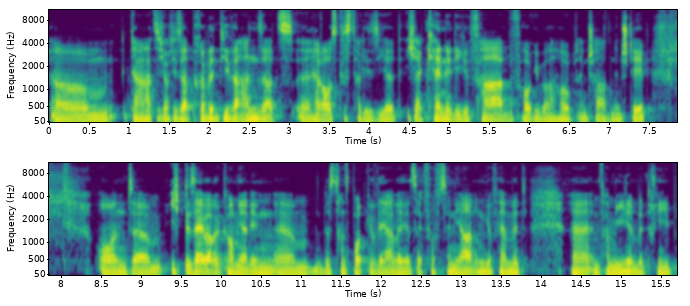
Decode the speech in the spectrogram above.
ähm, da hat sich auch dieser präventive Ansatz äh, herauskristallisiert. Ich erkenne die Gefahr, bevor überhaupt ein Schaden entsteht. Und ähm, ich selber bekomme ja den, ähm, das Transportgewerbe jetzt seit 15 Jahren ungefähr mit äh, im Familienbetrieb.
